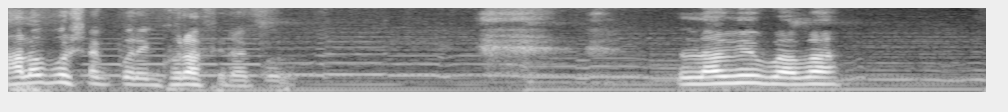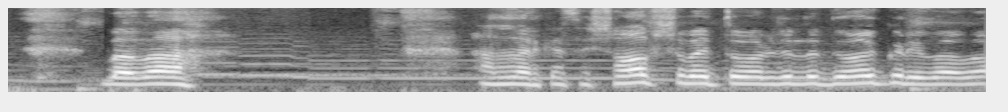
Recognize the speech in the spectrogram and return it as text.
ভালো পোশাক পরে ঘোরাফেরা করুক। লাভ ইউ বাবা। বাবা, আল্লাহর কাছে সব সময় তোমার জন্য দোয়া করি, বাবা।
